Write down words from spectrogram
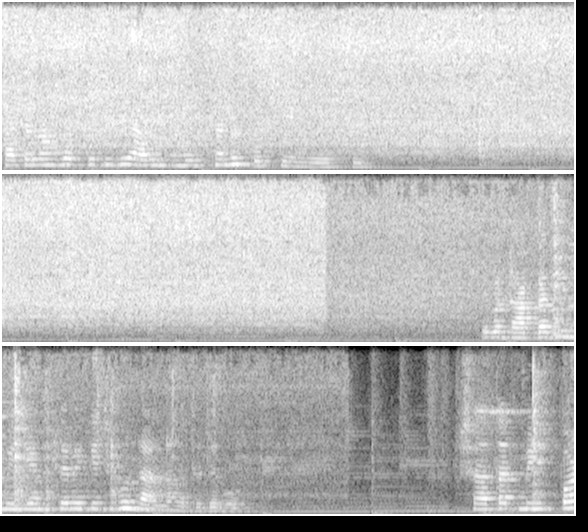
কাঁচা লঙ্কা কুচি দিয়ে আরও মিনিটখানে কষিয়ে নিয়েছি। এবার ঢাকা দিয়ে মিডিয়াম ফ্লেমে কিছুক্ষণ রান্না হতে দেবো। সাত আট মিনিট পর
